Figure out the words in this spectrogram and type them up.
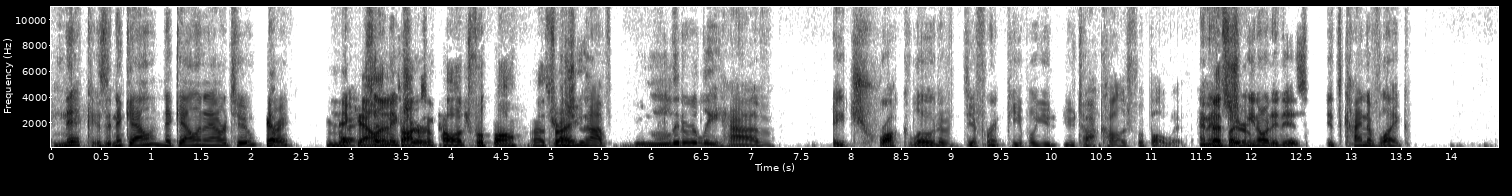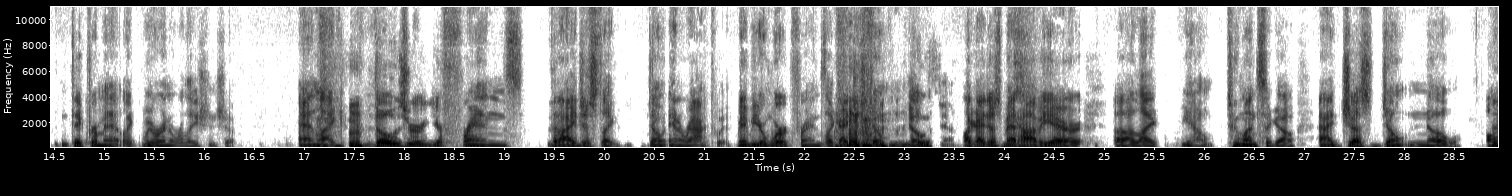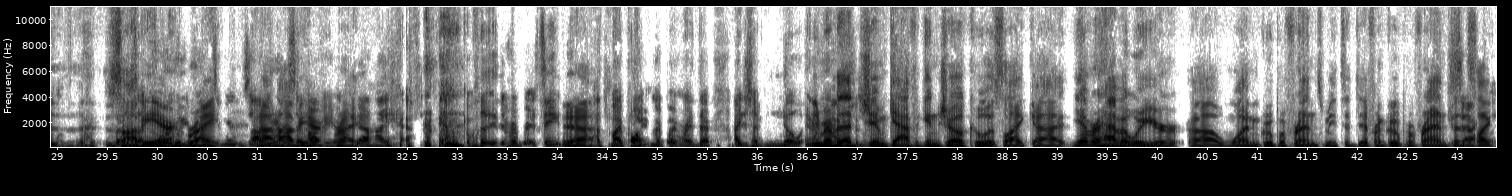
Nick. Is it Nick Allen? Nick Allen, an hour two, Yep. right? Nick Okay, so Allen make talks sure. some college football. That's Because right. You have you literally have a truckload of different people you you talk college football with, and That's it's, but true. you know what it is? It's kind of like take for a minute, like we were in a relationship, and like those are your friends that I just like don't interact with. Maybe your work friends, like I just don't know them. Like I just met Javier, uh, like you know, two months ago, and I just don't know all of them. So it's like, who- Xavier, right. Not said Javier, right. Yeah, yeah, completely different. See, Yeah. that's my point. My point right there. I just have no. You remember that Jim Gaffigan joke who was like, uh, you ever have it where your uh, one group of friends meets a different group of friends? And it's like,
